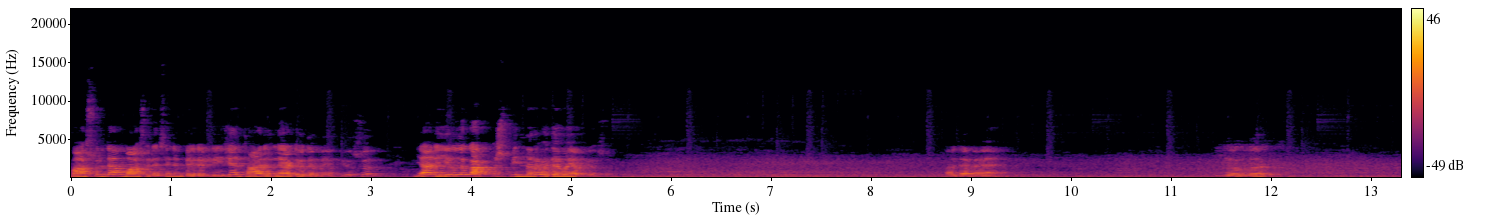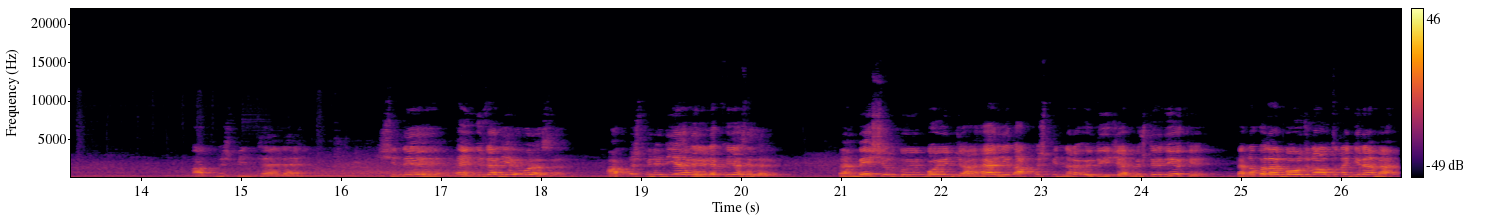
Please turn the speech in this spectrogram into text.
mahsulden mahsule senin belirleyeceğin tarihlerde ödeme yapıyorsun. Yani yıllık 60 bin lira ödeme yapıyorsun. Ödeme yıllık 60 bin TL. Şimdi en güzel yeri burası. 60 bini diğerleriyle kıyas edelim. Ben 5 yıl boyunca her yıl 60 bin lira ödeyeceğim. Müşteri diyor ki ben o kadar borcun altına giremem.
